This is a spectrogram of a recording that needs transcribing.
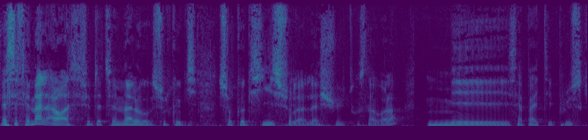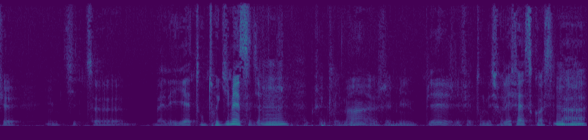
Elle s'est fait mal. Alors, elle s'est fait peut-être fait mal au- sur le coccyx, sur le coccyx, sur la, la chute, tout ça, voilà. Mais ça n'a pas été plus qu'une petite euh, balayette entre guillemets, c'est-à-dire Mhm. que j'ai pris avec les mains, j'ai mis le pied, je l'ai fait tomber sur les fesses, quoi. C'est Mhm. pas,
